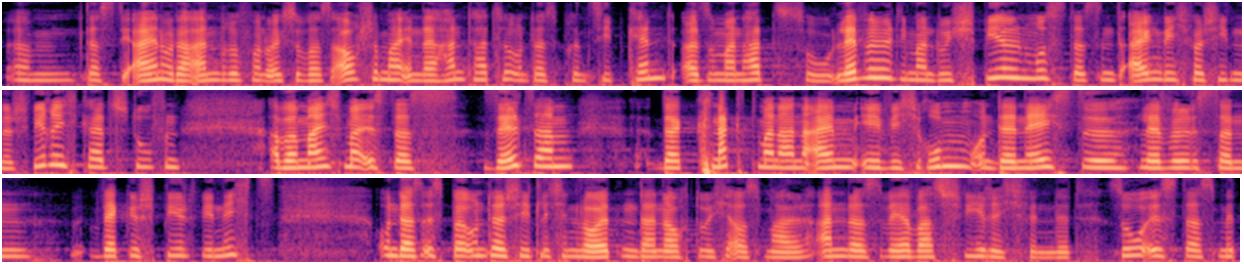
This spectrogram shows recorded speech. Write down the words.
Ähm, dass die ein oder andere von euch sowas auch schon mal in der Hand hatte und das Prinzip kennt. Also man hat so Level, die man durchspielen muss. Das sind eigentlich verschiedene Schwierigkeitsstufen. Aber manchmal ist das seltsam, da knackt man an einem ewig rum und der nächste Level ist dann weggespielt wie nichts. Und das ist bei unterschiedlichen Leuten dann auch durchaus mal anders, wer was schwierig findet. So ist das mit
